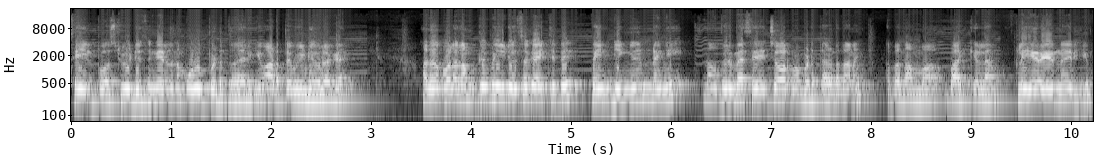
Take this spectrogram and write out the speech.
സെയിൽ പോസ്റ്റ് വീഡിയോസും കാര്യങ്ങളും നമ്മൾ ഉൾപ്പെടുത്തുന്നതായിരിക്കും അടുത്ത വീഡിയോയിലൊക്കെ. അതേപോലെ നമുക്ക് വീഡിയോസ് ഒക്കെ അയച്ചിട്ട് പെൻഡിങ് ഉണ്ടെങ്കിൽ നമുക്കൊരു മെസ്സേജ് ഓർമ്മപ്പെടുത്തേണ്ടതാണ്. അപ്പോൾ നമ്മൾ ബാക്കിയെല്ലാം ക്ലിയർ ചെയ്യുന്നതായിരിക്കും.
